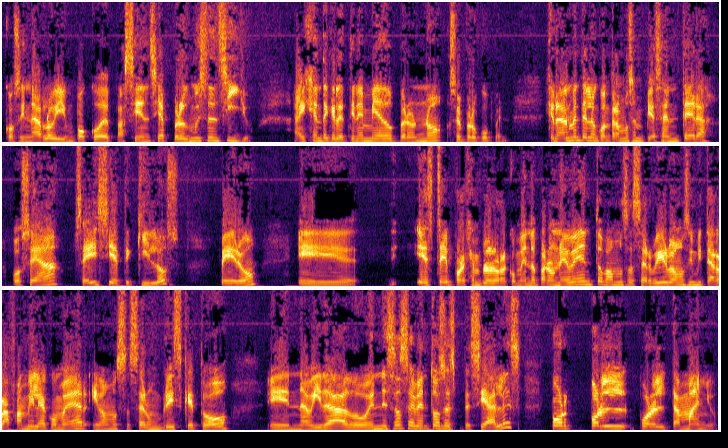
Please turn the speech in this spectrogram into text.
cocinarlo y un poco de paciencia, pero es muy sencillo. Hay gente que le tiene miedo, pero no se preocupen. Generalmente lo encontramos en pieza entera, o sea, 6, 7 kilos, pero eh, este, por ejemplo, lo recomiendo para un evento, vamos a servir, vamos a invitar a la familia a comer y vamos a hacer un brisket o en Navidad o en esos eventos especiales por, por, el, por el tamaño.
